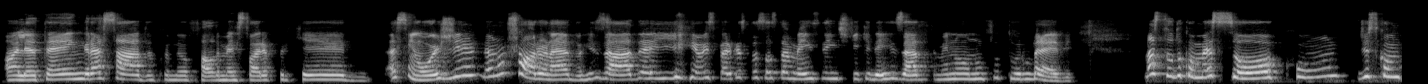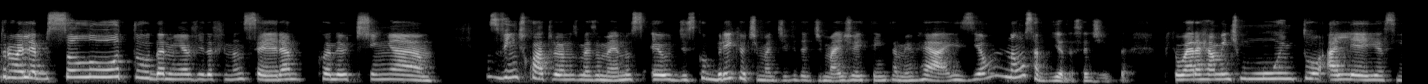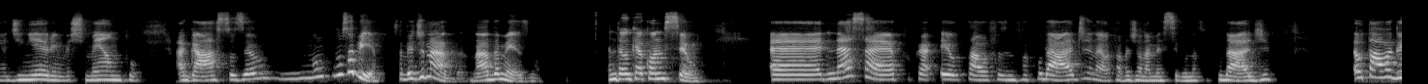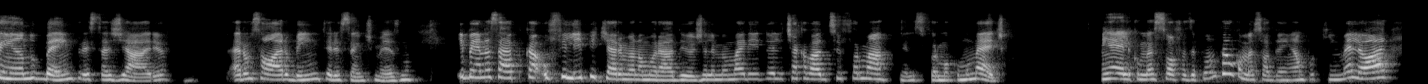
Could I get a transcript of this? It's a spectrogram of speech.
Olha, até é engraçado quando eu falo da minha história, porque, assim, hoje eu não choro, né? Do risada, e eu espero que as pessoas também se identifiquem de risada também no, no futuro breve. Mas tudo começou com um descontrole absoluto da minha vida financeira, quando eu tinha uns 24 anos mais ou menos, eu descobri que eu tinha uma dívida de mais de 80 mil reais e eu não sabia dessa dívida, porque eu era realmente muito alheia assim, a dinheiro, a investimento, a gastos, eu não, não sabia, sabia de nada, nada mesmo. Então, o que aconteceu? É, nessa época, eu estava fazendo faculdade, né? Eu estava já na minha segunda faculdade. Eu estava ganhando bem para estagiária, era um salário bem interessante mesmo. E bem nessa época, o Felipe, que era meu namorado e hoje ele é meu marido, ele tinha acabado de se formar, ele se formou como médico. E aí ele começou a fazer plantão, começou a ganhar um pouquinho melhor.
